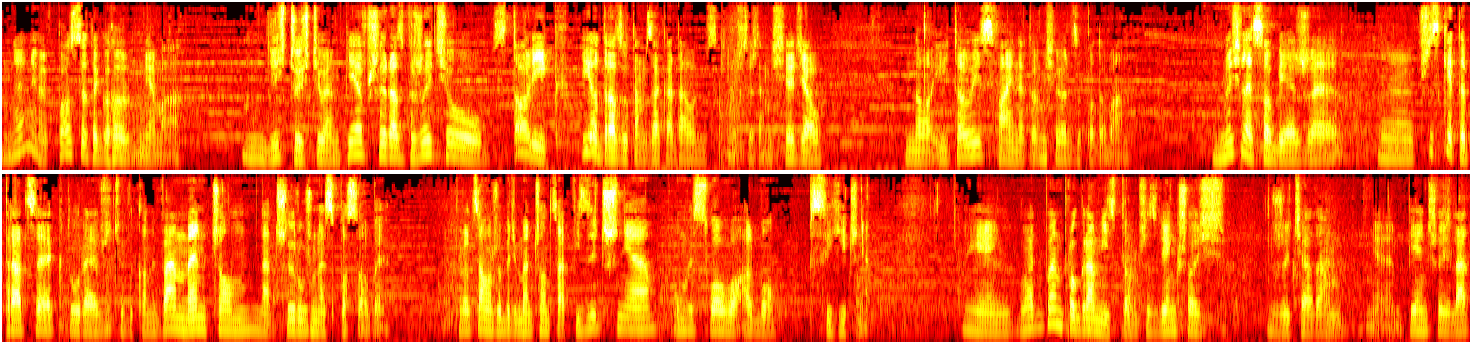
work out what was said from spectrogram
Nie, nie, w Polsce tego nie ma. Dziś czyściłem pierwszy raz w życiu stolik i od razu tam zagadałem z kimś, kto tam siedział. No i to jest fajne, to mi się bardzo podoba. Myślę sobie, że wszystkie te prace, które w życiu wykonywałem, męczą na trzy różne sposoby. Praca może być męcząca fizycznie, umysłowo albo psychicznie. Jak byłem programistą przez większość życia, tam nie wiem, 5-6 lat,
